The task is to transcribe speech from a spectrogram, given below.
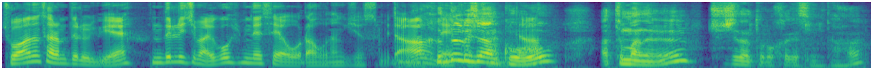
좋아하는 사람들을 위해 흔들리지 말고 힘내세요. 라고 남기셨습니다. 네, 아, 흔들리지 감사합니다. 않고 아트만을 추진하도록 하겠습니다.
